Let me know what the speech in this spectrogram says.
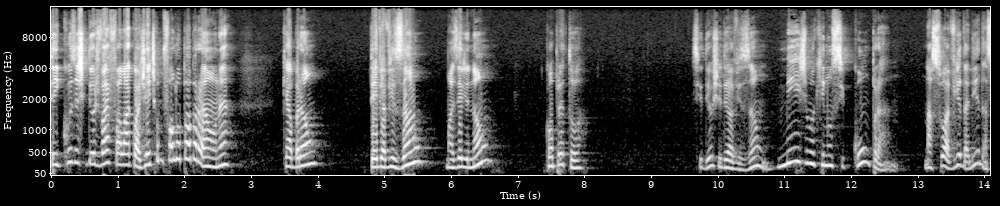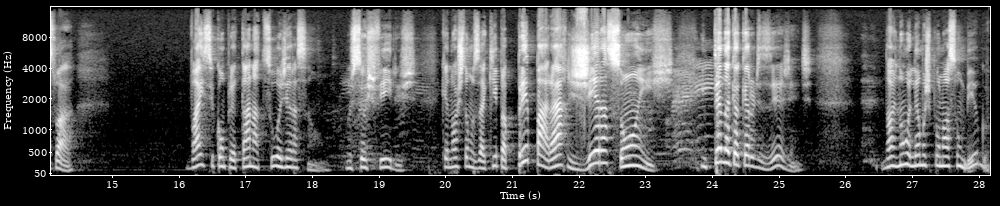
Tem coisas que Deus vai falar com a gente, como falou para Abraão, né? Que Abraão teve a visão, mas ele não completou. Se Deus te deu a visão, mesmo que não se cumpra na sua vida ali, na sua vai se completar na sua geração, nos seus filhos porque nós estamos aqui para preparar gerações. Entenda o que eu quero dizer, gente. Nós não olhamos para o nosso umbigo.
